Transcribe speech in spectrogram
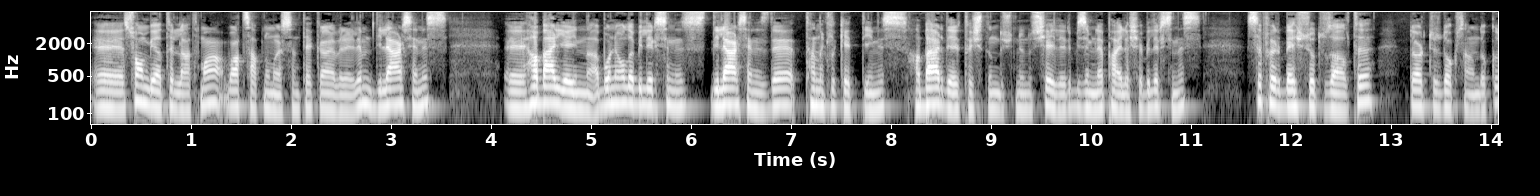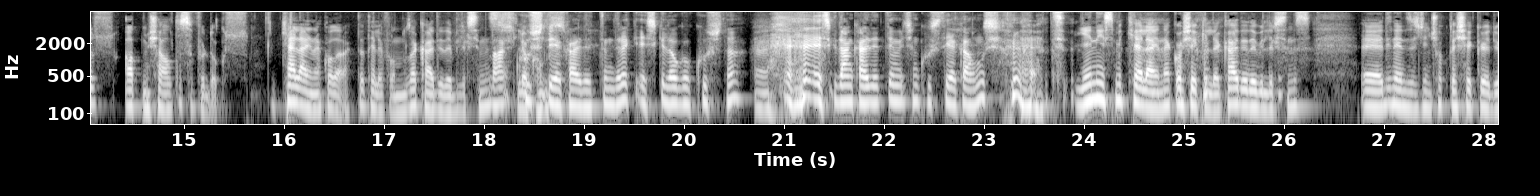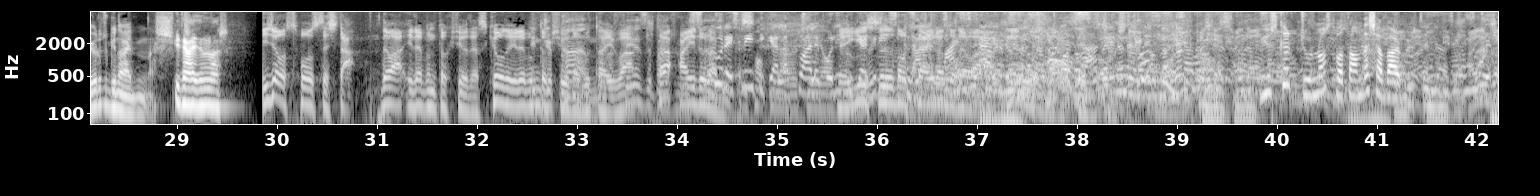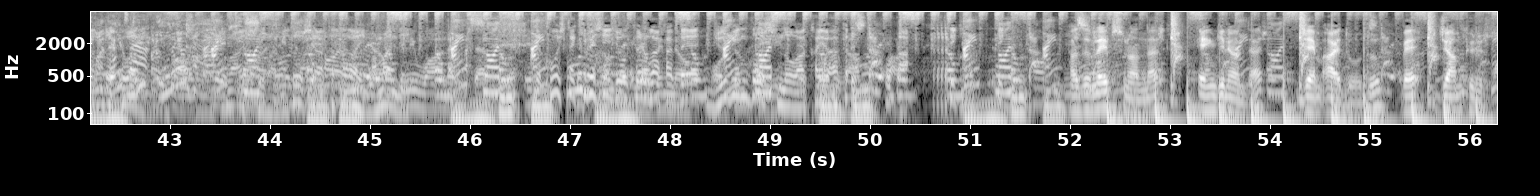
E, son bir hatırlatma WhatsApp numarasını tekrar verelim. Dilerseniz e, haber yayınına abone olabilirsiniz. Dilerseniz de tanıklık ettiğiniz haber değeri taşıdığını düşündüğünüz şeyleri bizimle paylaşabilirsiniz. 0536 499 6609. Kel aynak olarak da telefonunuza kaydedebilirsiniz. Ben Logomuz. Kuş diye kaydettim direkt. Eski logo Kuş'tu. Evet. Eskiden kaydettiğim için Kuş diye kalmış. evet. Yeni ismi Kel aynak o şekilde kaydedebilirsiniz. Ee, dinlediğiniz için çok teşekkür ediyoruz. Günaydınlar. Günaydınlar. 以上スポーツでした。 では11特集です今日の11特集の舞台は北アイルランドですイギリスの北アイルランドでは140 Curnos Vatandaş Haber Bülteni こうした厳しい状況の中で住民同士の和解を図りした Hazırlayıp sunanlar Engin Önder, Cem Aydoğdu ve Can Pürüzsüz.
